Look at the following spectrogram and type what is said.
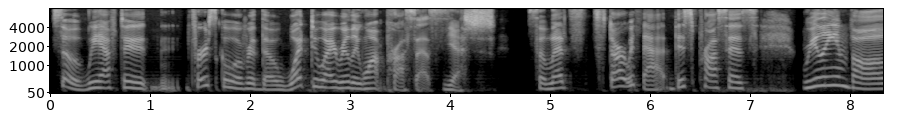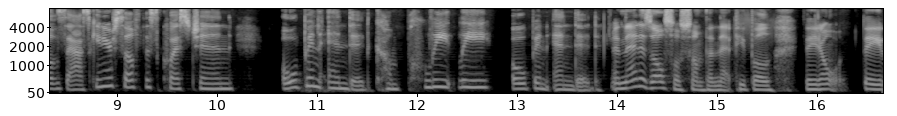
so we have to first go over the what do I really want process. yes So let's start with that. This process really involves asking yourself this question open ended, completely open ended. and that is also something that people they don't they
